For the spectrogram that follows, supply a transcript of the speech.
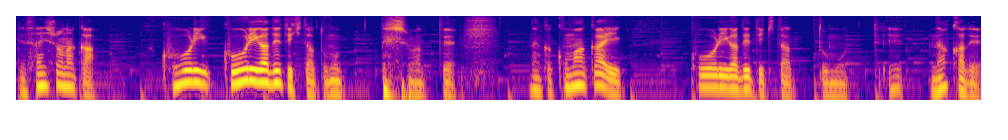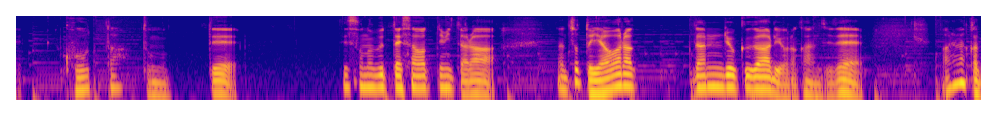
で最初なんか氷氷が出てきたと思ってしまってなんか細かい氷が出てきたと思ってえ中で凍ったと思ってでその物体触ってみたらちょっと柔ら弾力があるような感じであれなんか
